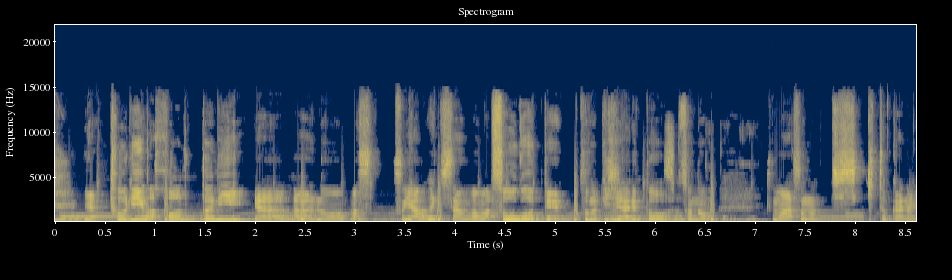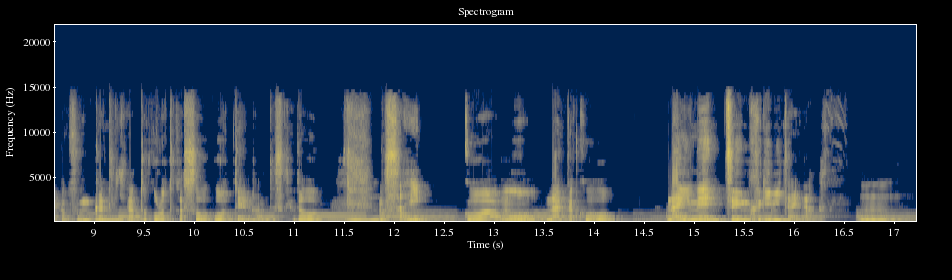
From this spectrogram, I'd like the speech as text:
も。い、や、鳥は本当に、いや、あの、まあ、そ山口さんは、まあ、総合点、そのビジュアルと、うんその、ね。まあ、その知識とか、なんか文化的なところとか総合点なんですけど、うん。まあ、最後はもう、なんかこう、内面全振りみたいな。うん。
